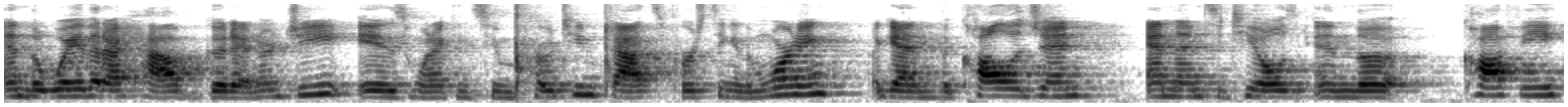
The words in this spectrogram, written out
And the way that I have good energy is when I consume protein fats first thing in the morning. Again, the collagen and the MCT oils in the coffee.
